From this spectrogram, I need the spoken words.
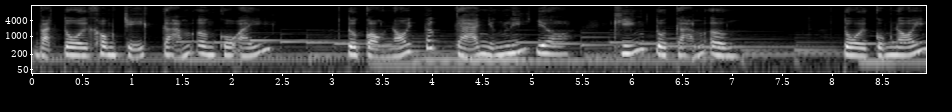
Và tôi không chỉ cảm ơn cô ấy, tôi còn nói tất cả những lý do khiến tôi cảm ơn. Tôi cũng nói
